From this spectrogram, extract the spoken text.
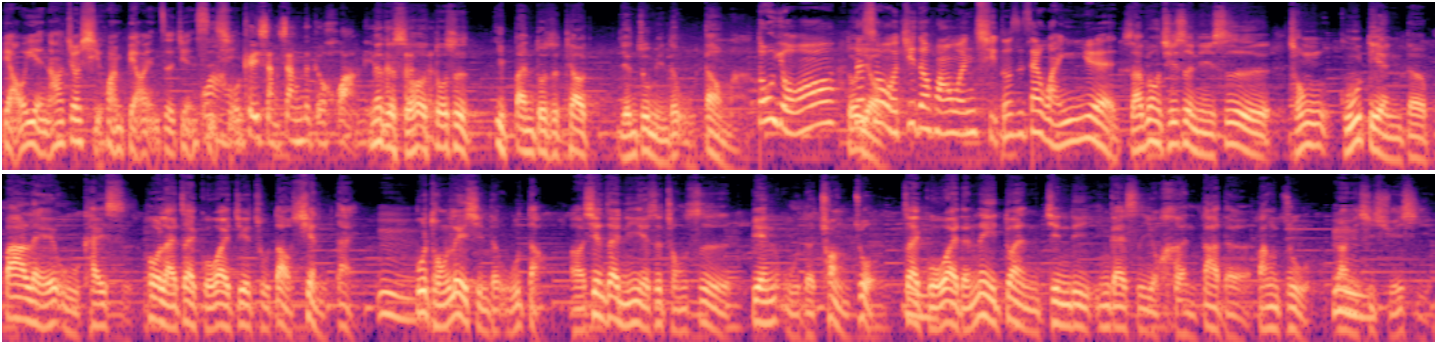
表演，然后就喜欢表演这件事情。我可以想象那个画面。那个时候都是一般都是跳原住民的舞蹈嘛，都有哦。那时候我记得黄文琪都是在玩音乐。其实你是从古典的芭蕾舞开始，后来在国外接触到现代，嗯，不同类型的舞蹈啊、呃。现在你也是从事编舞的创作，在国外的那段经历应该是有很大的帮助，让你去学习。嗯、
